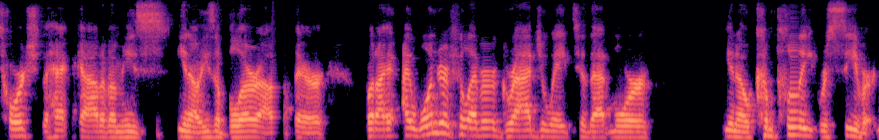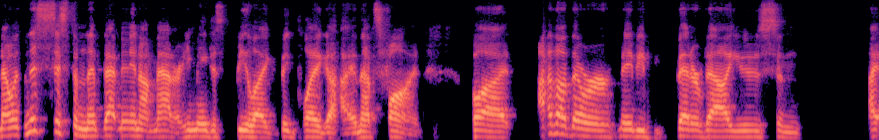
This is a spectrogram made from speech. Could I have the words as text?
torched the heck out of him. He's, you know, he's a blur out there. But I, I wonder if he'll ever graduate to that more you know, complete receiver. Now, in this system, that, that may not matter. He may just be like big play guy, and that's fine. But I thought there were maybe better values, and I,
